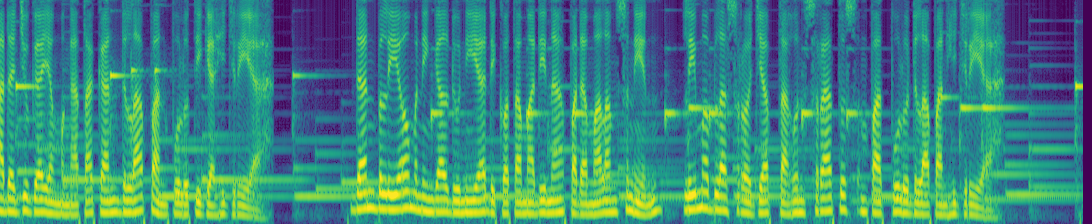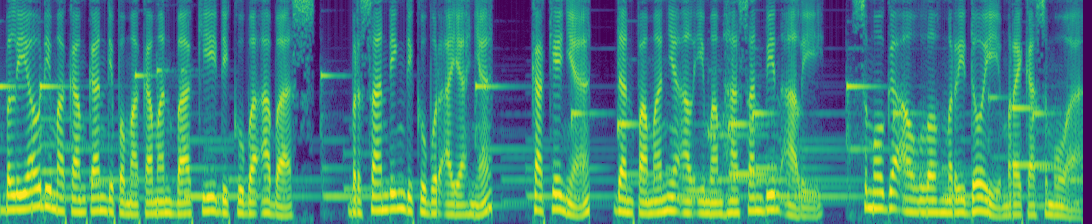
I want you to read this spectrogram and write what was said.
ada juga yang mengatakan 83 Hijriah. Dan beliau meninggal dunia di kota Madinah pada malam Senin, 15 Rojab tahun 148 Hijriah. Beliau dimakamkan di pemakaman Baki di Kuba Abbas, bersanding di kubur ayahnya, kakeknya, dan pamannya Al-Imam Hasan bin Ali. Semoga Allah meridhoi mereka semua.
